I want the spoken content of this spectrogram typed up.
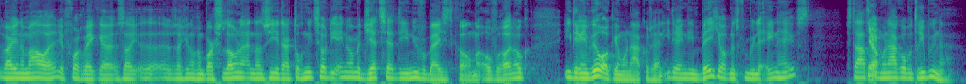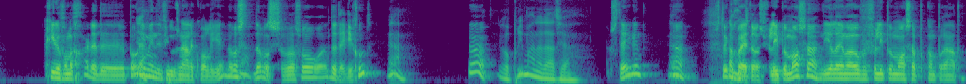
waar je normaal, hè, je, vorige week uh, zat, uh, zat, je nog in Barcelona en dan zie je daar toch niet zo die enorme jetset die je nu voorbij ziet komen overal. En ook iedereen wil ook in Monaco zijn. Iedereen die een beetje wat met Formule 1 heeft, staat ja. in Monaco op een tribune. Guido van der Garde, de podiuminterviews ja. na de quali, hè? Dat, was, dat, was, was wel, dat deed hij goed. Ja. ja. Wel prima inderdaad, ja. Uitstekend. Ja. Stukken beter als Felipe Massa, die alleen maar over Felipe Massa kan praten.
